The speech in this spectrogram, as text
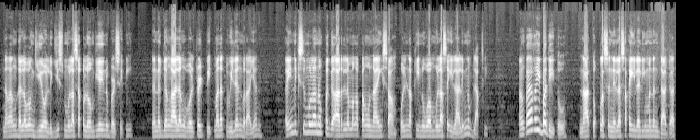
nang ang dalawang geologist mula sa Columbia University na nagngangalang Walter Pittman at William Ryan ay nagsimula ng pag-aaral ng mga pangunahing sample na kinuha mula sa ilalim ng Black Sea. Ang kakaiba dito, natuklasan nila sa kailaliman ng dagat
